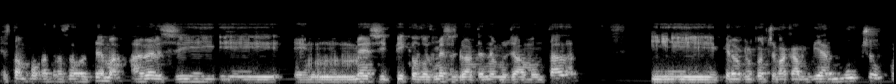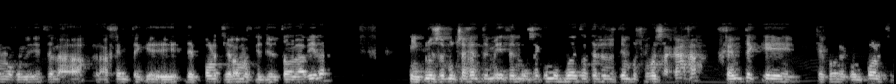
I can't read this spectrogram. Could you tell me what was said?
está un poco atrasado el tema. A ver si en un mes y pico, dos meses la tenemos ya montada. Y creo que el coche va a cambiar mucho, por lo que me dice la, la gente que de Porsche, vamos, que llevo toda la vida. Incluso mucha gente me dice, no sé cómo puedes hacer esos tiempos con esa caja. Gente que, que corre con Porsche.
